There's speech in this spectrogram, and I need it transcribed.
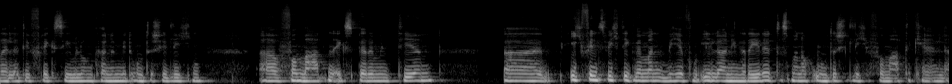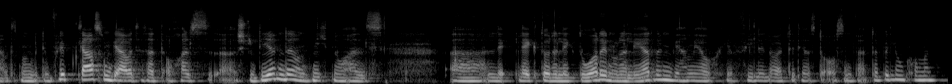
relativ flexibel und können mit unterschiedlichen äh, Formaten experimentieren. Äh, ich finde es wichtig, wenn man hier vom E-Learning redet, dass man auch unterschiedliche Formate kennenlernt. Dass man mit dem Flipped Classroom gearbeitet hat, auch als äh, Studierende und nicht nur als äh, Lektor oder Lektorin oder Lehrerin. Wir haben ja auch hier viele Leute, die aus der Aus- und Weiterbildung kommen.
